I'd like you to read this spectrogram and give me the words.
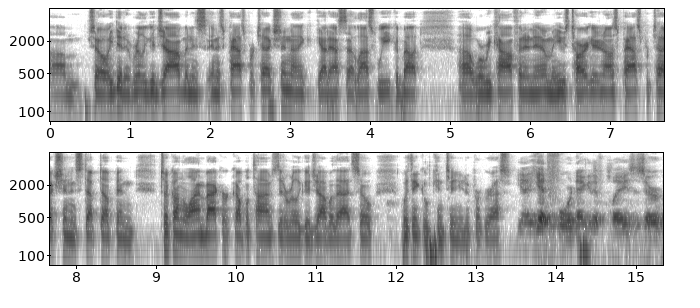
Um, so he did a really good job in his in his pass protection. I think got asked that last week about uh, were we confident in him, and he was targeted on his pass protection and stepped up and took on the linebacker a couple times. Did a really good job of that. So we think he'll continue to progress. Yeah, he had four negative plays. Is there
